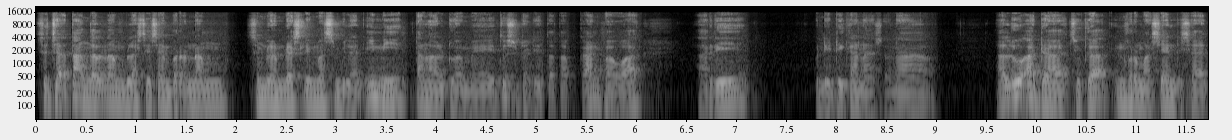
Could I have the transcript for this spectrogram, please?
sejak tanggal 16 Desember 6 1959 ini tanggal 2 Mei itu sudah ditetapkan bahwa hari pendidikan nasional. Lalu ada juga informasi yang saya,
